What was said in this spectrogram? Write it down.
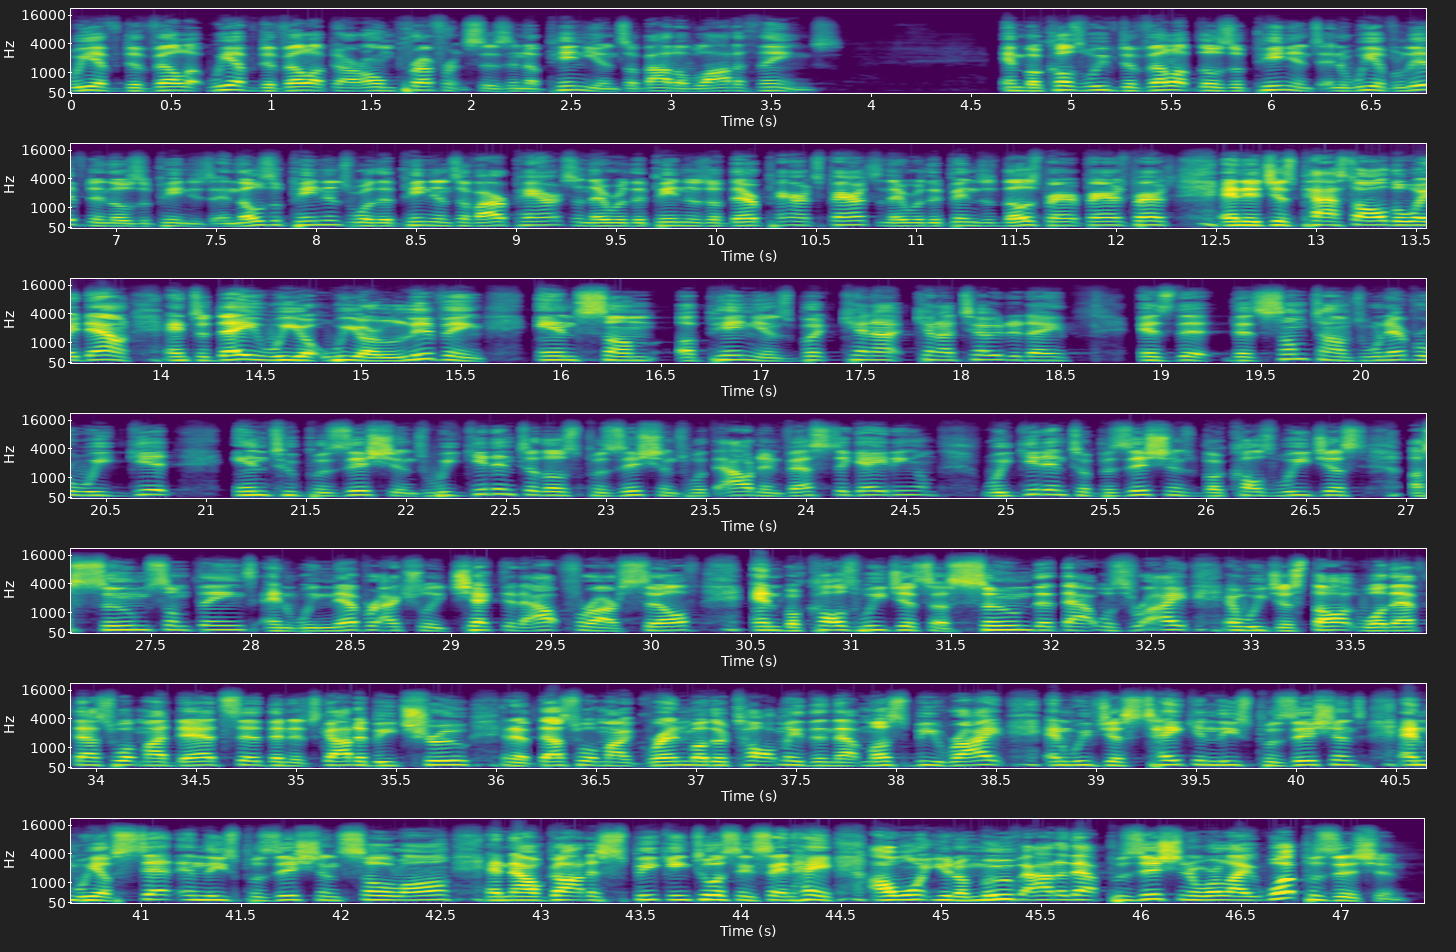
We have, developed, we have developed our own preferences and opinions about a lot of things. And because we've developed those opinions and we have lived in those opinions, and those opinions were the opinions of our parents, and they were the opinions of their parents' parents, and they were the opinions of those parent, parents' parents, and it just passed all the way down. And today we are, we are living in some opinions. But can I can I tell you today is that that sometimes whenever we get into positions, we get into those positions without investigating them. We get into positions because we just assume some things and we never actually checked it out for ourselves. And because we just assumed that that was right, and we just thought, well, that that's what my dad dad said, then it's got to be true. And if that's what my grandmother taught me, then that must be right. And we've just taken these positions and we have set in these positions so long. And now God is speaking to us and saying, hey, I want you to move out of that position. And we're like, what position?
